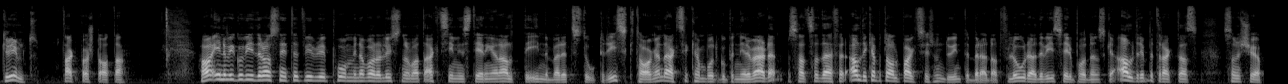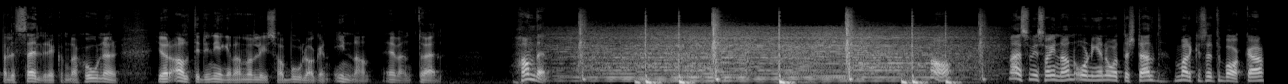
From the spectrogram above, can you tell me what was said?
grymt. Tack Börsdata. Ja, innan vi går vidare i avsnittet vill vi påminna våra lyssnare om att aktieinvesteringar alltid innebär ett stort risktagande. Aktier kan både gå upp och ner i värde. Satsa därför aldrig kapital på aktier som du inte är beredd att förlora. Det vi säger på den ska aldrig betraktas som köp eller säljrekommendationer. Gör alltid din egen analys av bolagen innan eventuell handel. Ja, Nej, som vi sa innan, ordningen är återställd. Marcus är tillbaka.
